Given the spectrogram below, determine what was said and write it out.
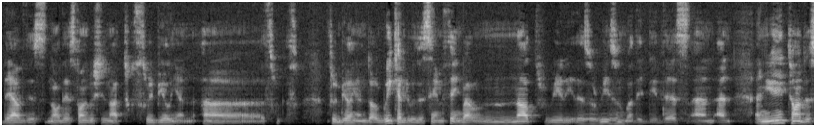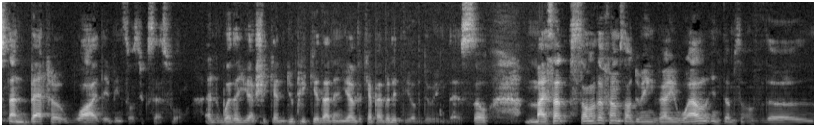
they have this, no, this fund which is not three billion, uh, three billion. We can do the same thing. Well, not really. There's a reason why they did this, and and and you need to understand better why they've been so successful and whether you actually can duplicate that and you have the capability of doing this. So, myself, some of the firms are doing very well in terms of the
